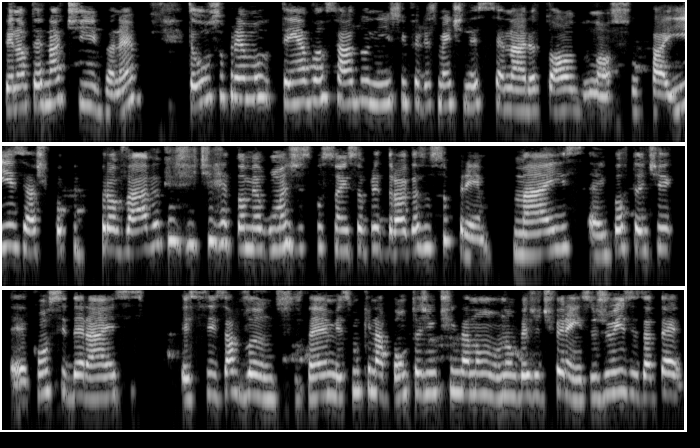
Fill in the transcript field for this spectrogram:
pena alternativa, né? Então, o Supremo tem avançado nisso, infelizmente, nesse cenário atual do nosso país. Eu acho pouco provável que a gente retome algumas discussões sobre drogas no Supremo, mas é importante é, considerar esses esses avanços, né? Mesmo que na ponta a gente ainda não, não veja diferença. Os juízes até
